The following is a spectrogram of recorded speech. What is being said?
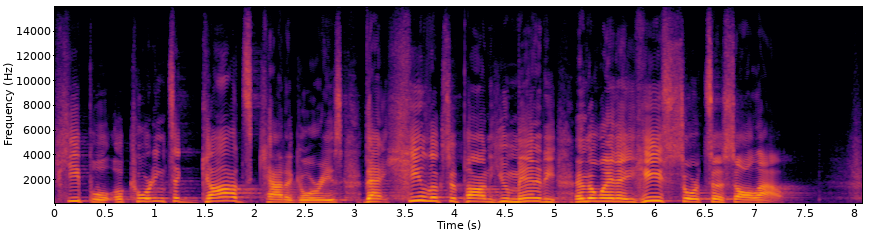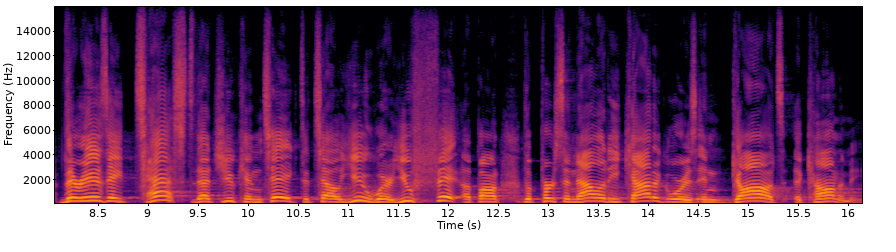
people according to God's categories that He looks upon humanity and the way that He sorts us all out. There is a test that you can take to tell you where you fit upon the personality categories in God's economy.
